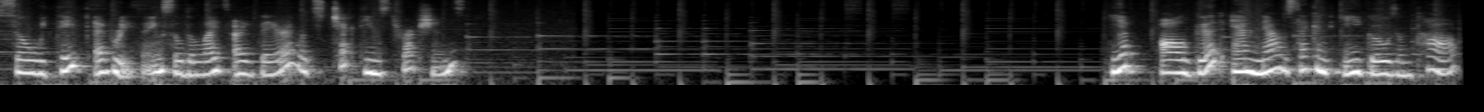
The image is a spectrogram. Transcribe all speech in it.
So we taped everything, so the lights are there. Let's check the instructions. Yep, all good. And now the second E goes on top.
